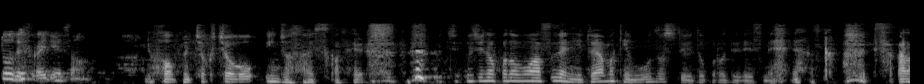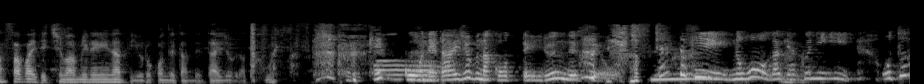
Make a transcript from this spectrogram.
どうですか、入江さん？いや、めちゃくちゃいいんじゃないですかね。うちうちの子供はすでに富山県魚津市というところでですね、なんか、魚さばいて血まみれになって喜んでたんで大丈夫だと思います。結構ね、大丈夫な子っているんですよ。ちっちゃい時の方が逆にいい。大人に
